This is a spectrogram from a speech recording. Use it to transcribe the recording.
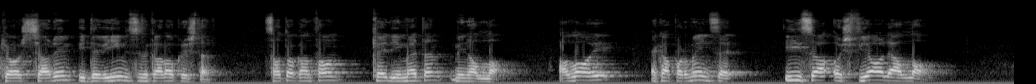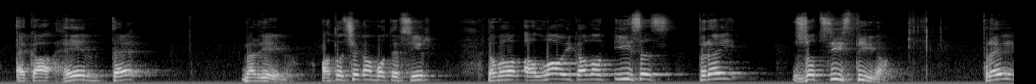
Kjo është sqarim i devijimit që kanë ra krishterët, se ato kanë thanë kelimeten min Allah. Allahi e ka përmend se Isa është fjalë e Allahut. E ka hedh te Merjemja. Ato qe kanë bo tefsir? Domethënë Allahu i ka dhënë Isës prej zotësisë tina. Prej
